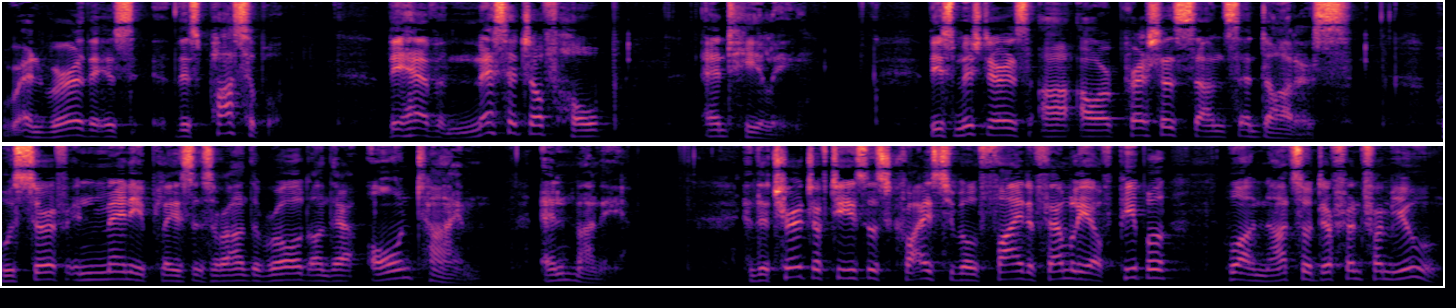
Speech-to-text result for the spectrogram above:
and where there is this possible. They have a message of hope and healing. These missionaries are our precious sons and daughters who serve in many places around the world on their own time and money. In the Church of Jesus Christ, you will find a family of people who are not so different from you.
